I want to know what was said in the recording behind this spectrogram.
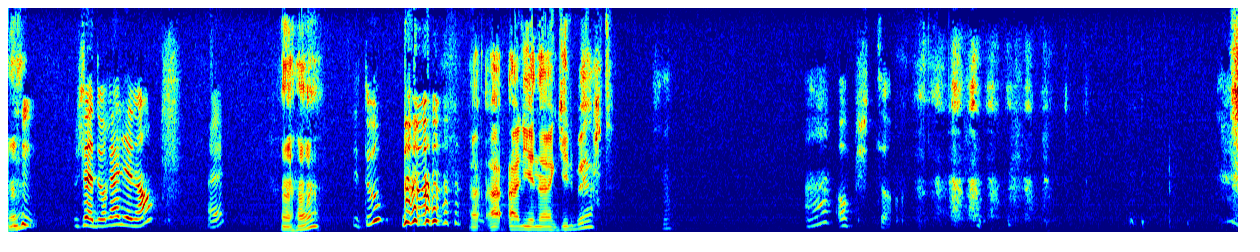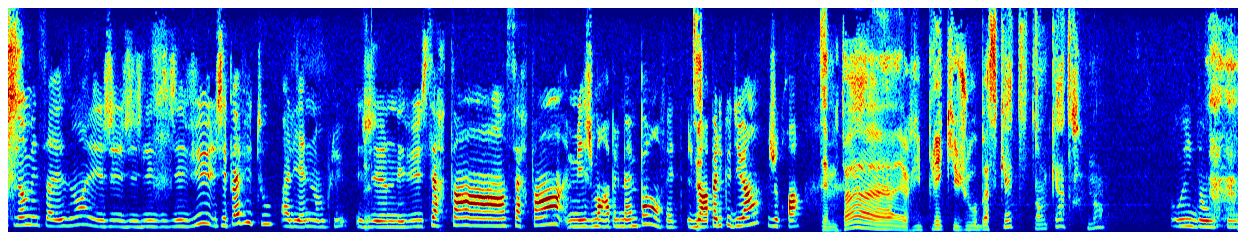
Hein? J'ai adoré Alien 1, Hein c'est tout. A- A- Aliena Gilbert Hein? Oh putain. non mais sérieusement, j'ai vu, j'ai pas vu tout Alien non plus. J'en ai vu certains, certains, mais je m'en rappelle même pas en fait. Je me rappelle que du 1, je crois. T'aimes pas euh, Ripley qui joue au basket dans le 4 Non? Oui donc, euh,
